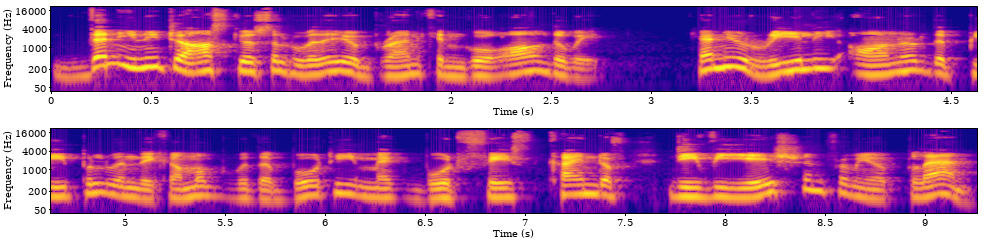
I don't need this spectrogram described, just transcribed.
Then you need to ask yourself whether your brand can go all the way. Can you really honor the people when they come up with a Boaty McBoatface kind of deviation from your plan?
